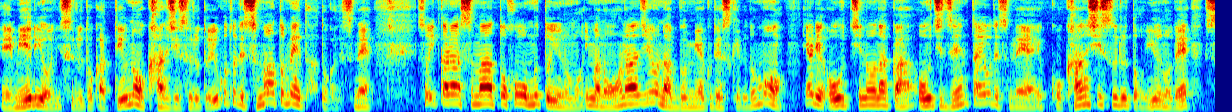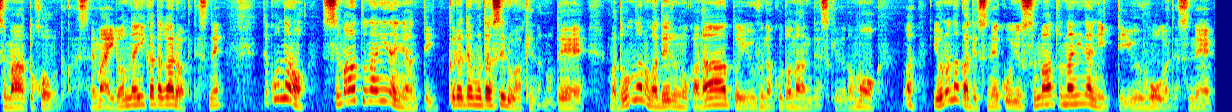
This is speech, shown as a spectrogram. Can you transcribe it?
え、見えるようにするとかっていうのを監視するということで、スマートメーターとかですね、それからスマートホームというのも今の同じような文脈ですけれども、やはりお家の中、お家全体をですね、こう監視するというので、スマートホームとかですね、まあいろんな言い方があるわけですね。で、こんなのスマート何々なんていくらでも出せるわけなので、まあ、どんなのが出るのかなというふうなことなんですけれども、まあ、世の中ですね、こういうスマート何々にっていう方がですね、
